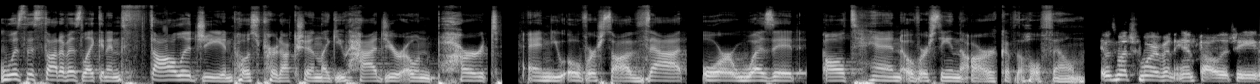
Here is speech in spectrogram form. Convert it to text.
was this thought of as like an anthology in post production, like you had your own part and you oversaw that, or was it all ten overseeing the arc of the whole film? It was much more of an anthology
